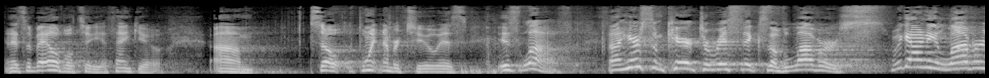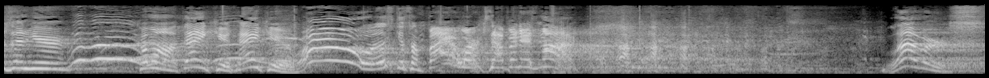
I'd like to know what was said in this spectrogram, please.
And it's available to you. Thank you. Um, so, point number two is, is love. Uh, here's some characteristics of lovers. We got any lovers in here? Come on. Thank you. Thank you. Oh, let's get some fireworks up in this mug. lovers.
